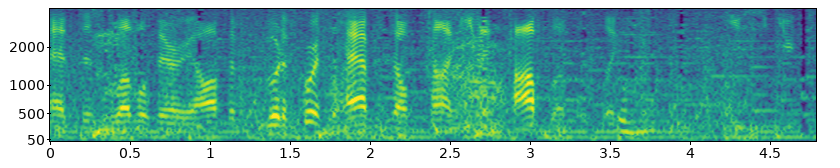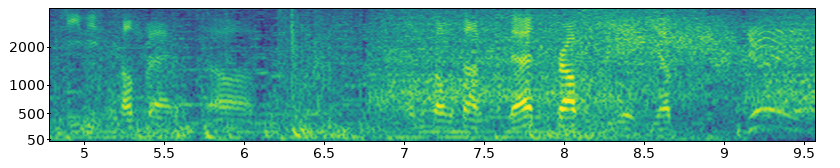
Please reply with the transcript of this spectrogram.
at this level very often, but of course it happens all the time, even top level. Like you see, you see these comebacks um, almost all the time. That's probably it. Yep.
